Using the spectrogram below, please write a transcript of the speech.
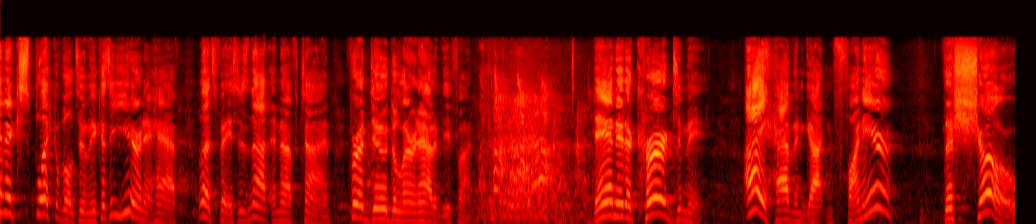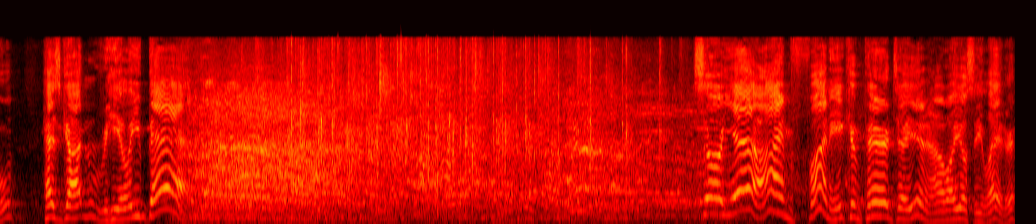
inexplicable to me because a year and a half, let's face it, is not enough time for a dude to learn how to be funny. then it occurred to me I haven't gotten funnier. The show has gotten really bad. So, yeah, I'm funny compared to, you know, well, you'll see later.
